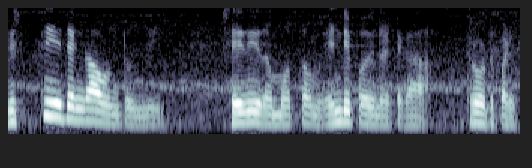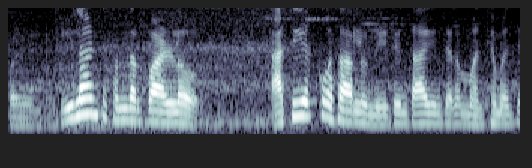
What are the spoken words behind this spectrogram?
నిస్తేజంగా ఉంటుంది. శరీరం మొత్తం ఎండిపోయినట్టుగా త్రోటు పడిపోయి ఉంటుంది. ఇలాంటి సందర్భాల్లో అతి ఎక్కువ సార్లు నీటిని తాగించడం మధ్య మధ్య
